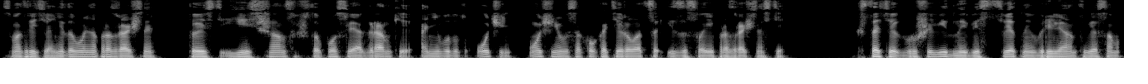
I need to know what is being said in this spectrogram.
Смотрите, они довольно прозрачны, то есть есть шанс, что после огранки они будут очень, очень высоко котироваться из-за своей прозрачности. Кстати, грушевидный бесцветный бриллиант весом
